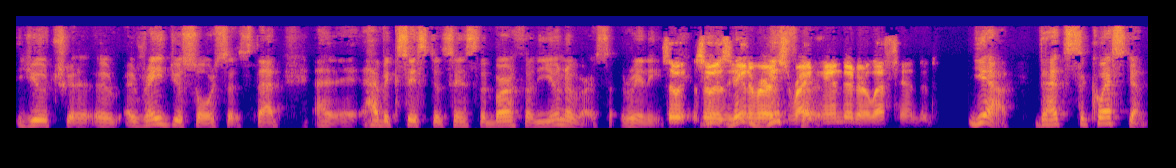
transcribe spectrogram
huge uh, radio sources that have existed since the birth of the universe, really. So, so is the universe right-handed or left-handed? Yeah, that's the question.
